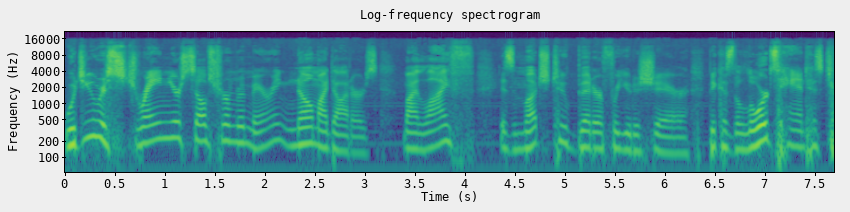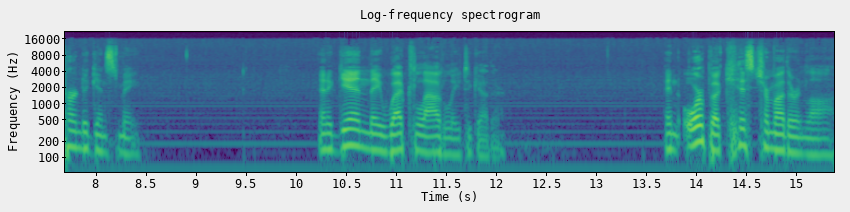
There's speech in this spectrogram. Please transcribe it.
Would you restrain yourselves from remarrying? No, my daughters. My life is much too bitter for you to share because the Lord's hand has turned against me. And again, they wept loudly together. And Orpah kissed her mother in law,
